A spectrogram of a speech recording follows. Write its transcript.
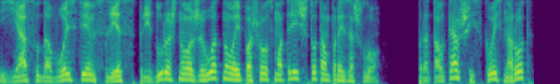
Я с удовольствием слез с придурочного животного и пошел смотреть, что там произошло. Протолкавшись сквозь народ,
